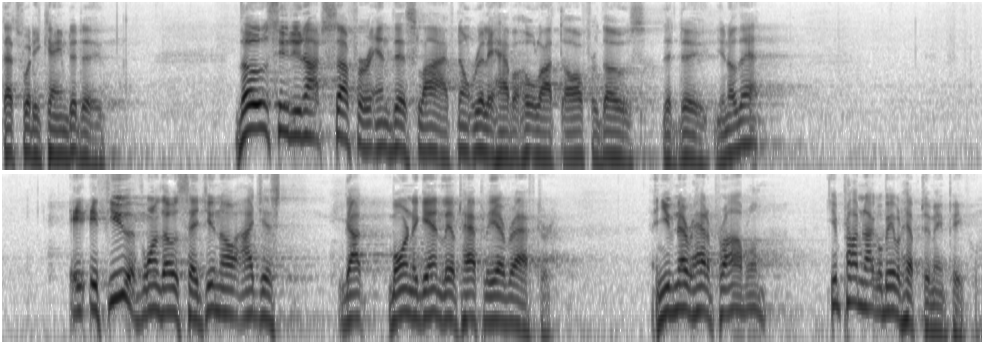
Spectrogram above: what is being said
That's what he came to do. Those who do not suffer in this life don't really have a whole lot to offer those that do. You know that? If you have one of those said, you know, I just got born again, lived happily ever after, and you've never had a problem, you're probably not going to be able to help too many people.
